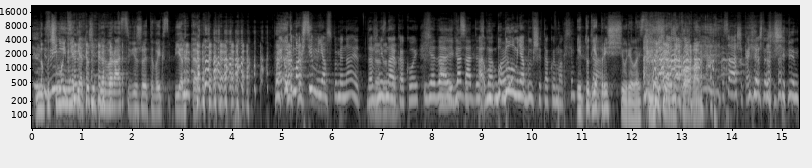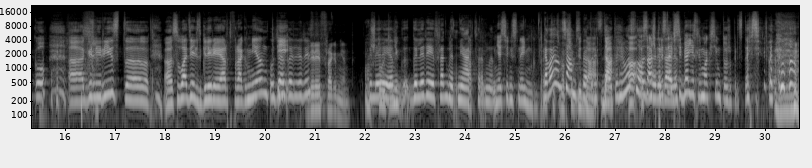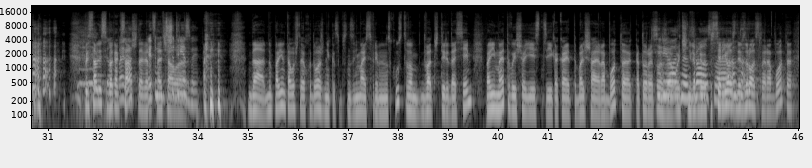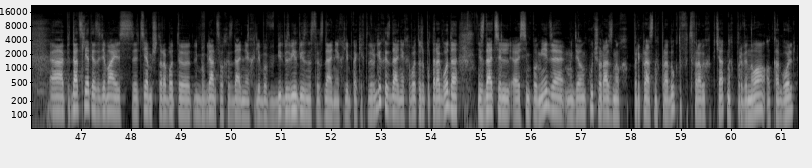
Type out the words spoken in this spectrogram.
Ну почему нет? Я тоже первый раз вижу этого эксперта. Какой-то Максим меня вспоминает, даже не знаю какой. Я, ведь- догадываюсь, а. Был у меня бывший такой Максим. И тут Да. я прищурилась Щуренкова. Саша, конечно же, Щуренков, а, галерист, а, а, совладелец галереи «Арт-фрагмент». У тебя и- галерея, Галерея фрагмент. А это галерея, не- галерея фрагмент, не У арт-фрагмент. меня сегодня с неймингом, Давай простите, он сам вообще себя беда. представит, Да. у него А, сложные Саш, представь регалии. себя, если Максим тоже представь себя. Представлю себя как. Саш, наверное, Это сначала. трезвые. Да, ну помимо того, что я художник и, собственно, занимаюсь современным искусством 24 до 7, помимо этого еще есть и какая-то большая работа, которая тоже Серьезная, очень люблю. Это серьезная взрослая работа. Э, 15 лет я занимаюсь тем, что работаю либо в глянцевых изданиях, либо в би- бизнес-изданиях, либо каких-то других изданиях. И вот уже полтора года издатель э, Simple Media. Мы делаем кучу разных прекрасных продуктов, цифровых и печатных, про вино, алкоголь,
